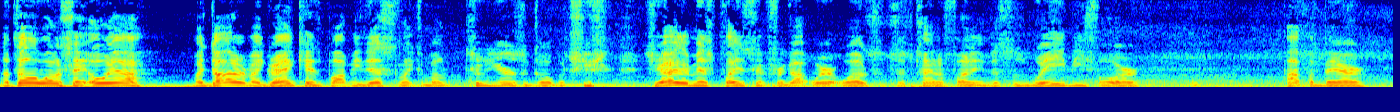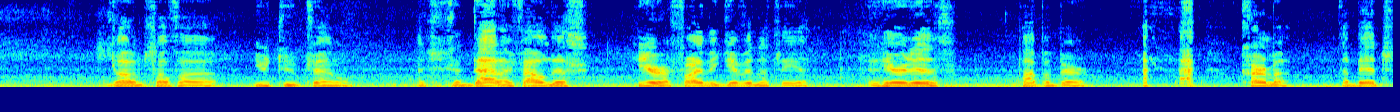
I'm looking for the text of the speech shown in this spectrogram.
That's all I want to say. Oh, yeah. My daughter and my grandkids bought me this like about two years ago, but she she either misplaced it, forgot where it was. It's just kind of funny. This is way before Papa Bear got himself a YouTube channel. And she said, Dad, I found this. Here, I finally given it to you. And here it is. Papa Bear. Karma. The bitch.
